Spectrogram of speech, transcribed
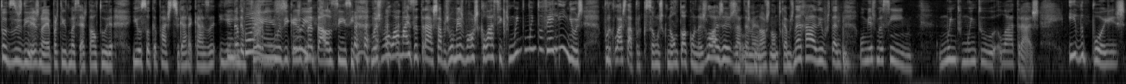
todos os dias, não é? A partir de uma certa altura. E eu sou capaz de chegar a casa e Ainda ainda, pôr músicas Ui. de Natal, sim, sim. Mas vou lá mais atrás, sabes? Vou mesmo aos clássicos muito, muito velhinhos. Porque lá está, porque são os que não tocam nas lojas, os que Exatamente. nós não tocamos na rádio, portanto, vou mesmo assim, muito, muito lá atrás. E depois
